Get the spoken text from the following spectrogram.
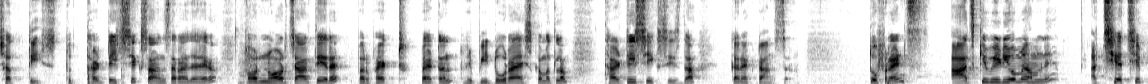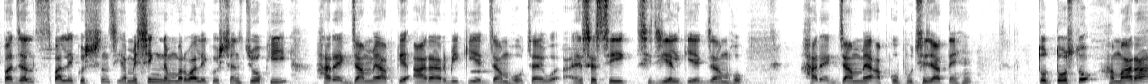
छत्तीस। तो थर्टी सिक्स आंसर आ जाएगा। और नौ चार तेरह परफेक्ट पैटर्न रिपीट हो रहा है इसका मतलब। Thirty six is the correct answer तो फ्रेंड्स आज की वीडियो में हमने अच्छे अच्छे पजल्स वाले क्वेश्चंस या मिसिंग नंबर वाले क्वेश्चंस जो कि हर एग्ज़ाम में आपके आरआरबी की एग्ज़ाम हो, चाहे वो एसएससी सीजीएल की एग्ज़ाम हो, हर एग्ज़ाम में आपको पूछे जाते हैं। तो दोस्तों, हमारा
